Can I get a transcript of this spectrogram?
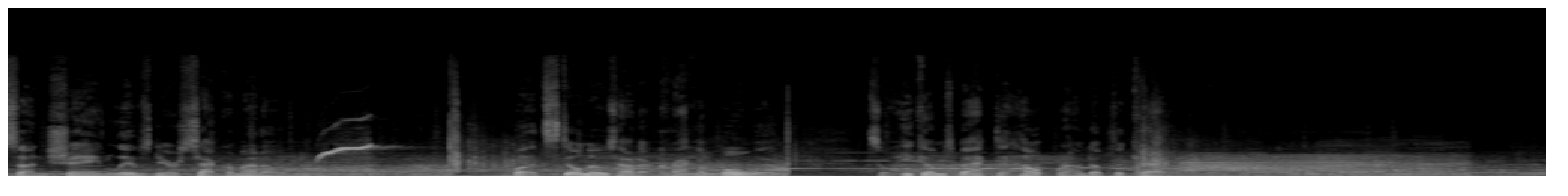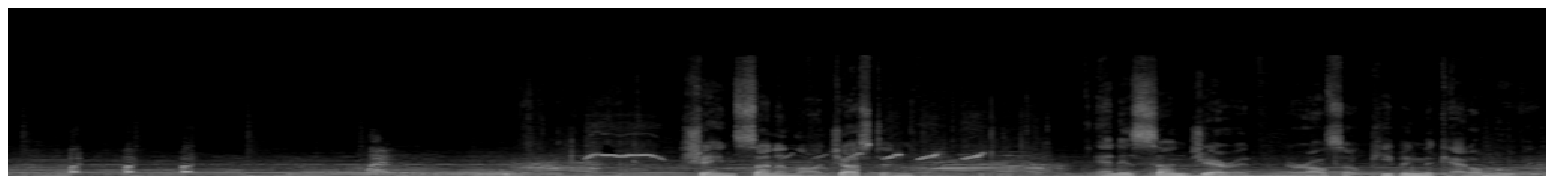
son Shane lives near Sacramento, but still knows how to crack a bullwhip, so he comes back to help round up the cattle. Shane's son-in-law Justin and his son Jared are also keeping the cattle moving.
